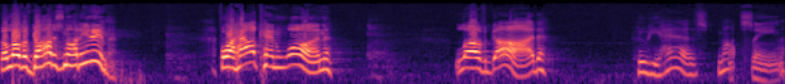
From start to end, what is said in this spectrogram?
the love of God is not in him. For how can one love God who he has not seen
